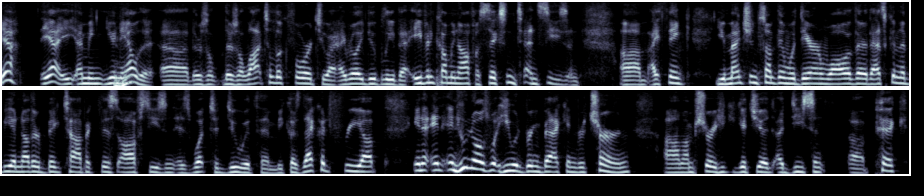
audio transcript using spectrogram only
Yeah, yeah. I mean, you Mhm. nailed it. Uh, there's a there's a lot to look forward to. I, I really do believe that. Even coming off a six and ten season, um, I think you mentioned something with Darren Waller there. That's going to be another big topic this offseason is what to do with him because that could free up. And, and, and who knows what he would bring back in return. Um, I'm sure he could get you a, a decent uh, pick,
